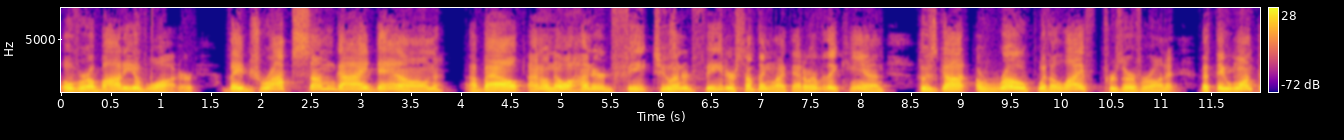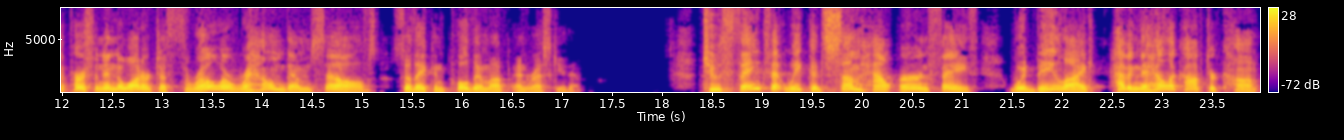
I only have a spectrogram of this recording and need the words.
over a body of water. They drop some guy down about, I don't know, 100 feet, 200 feet, or something like that, or wherever they can who's got a rope with a life preserver on it that they want the person in the water to throw around themselves so they can pull them up and rescue them. To think that we could somehow earn faith would be like having the helicopter come,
